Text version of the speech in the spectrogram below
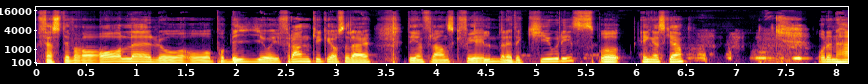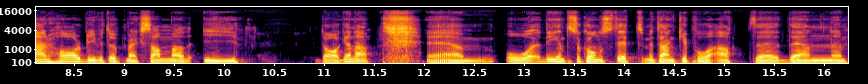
festivaler och, och på bio i Frankrike och sådär. Det är en fransk film, den heter Cuties på engelska. Och den här har blivit uppmärksammad i dagarna. Um, och Det är inte så konstigt med tanke på att eh, den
